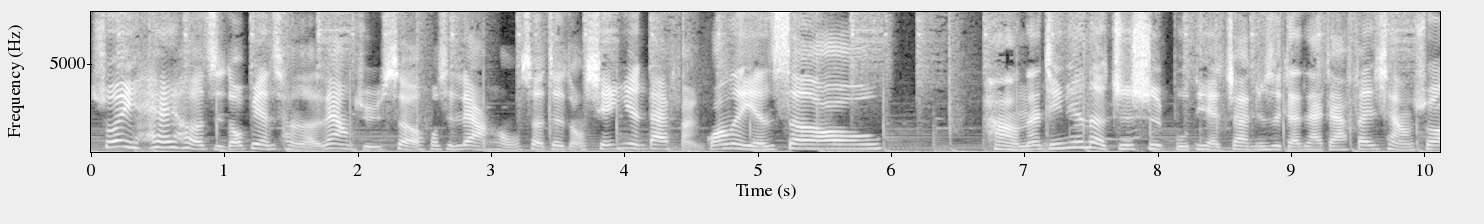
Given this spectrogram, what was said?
所以黑盒子都变成了亮橘色或是亮红色这种鲜艳带反光的颜色哦。好，那今天的知识补铁站就是跟大家分享说，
